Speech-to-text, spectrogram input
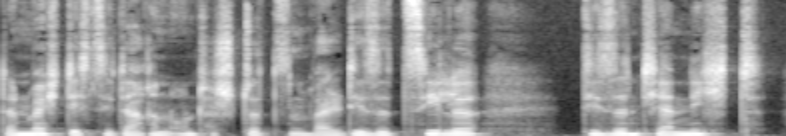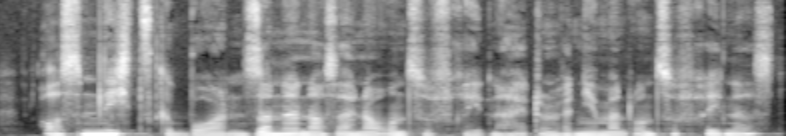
dann möchte ich sie darin unterstützen, weil diese Ziele, die sind ja nicht aus dem Nichts geboren, sondern aus einer Unzufriedenheit. Und wenn jemand unzufrieden ist,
